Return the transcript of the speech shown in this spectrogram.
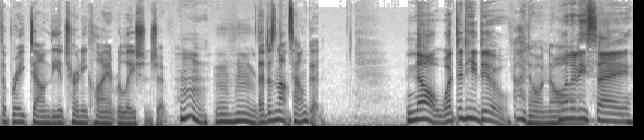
the breakdown, the attorney-client relationship. Hmm. hmm That does not sound good. No, what did he do? I don't know. What did he say?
